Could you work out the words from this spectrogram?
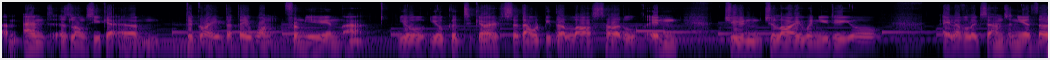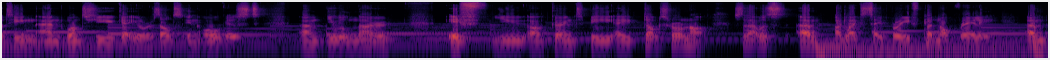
um, and as long as you get um, the grade that they want from you in that, you're you're good to go. So that would be the last hurdle in June, July when you do your A level exams in year 13. And once you get your results in August, um, you will know if you are going to be a doctor or not. So that was, um, I'd like to say brief, but not really. Um,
